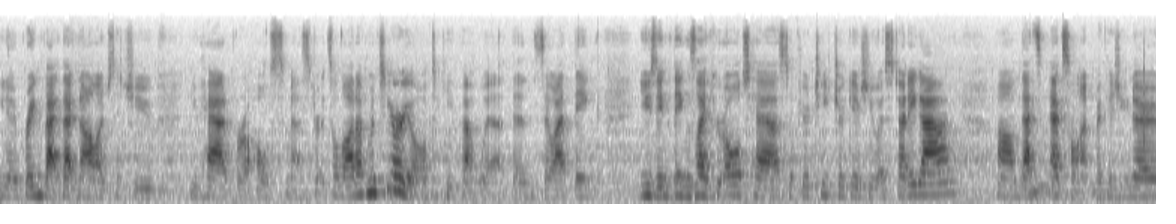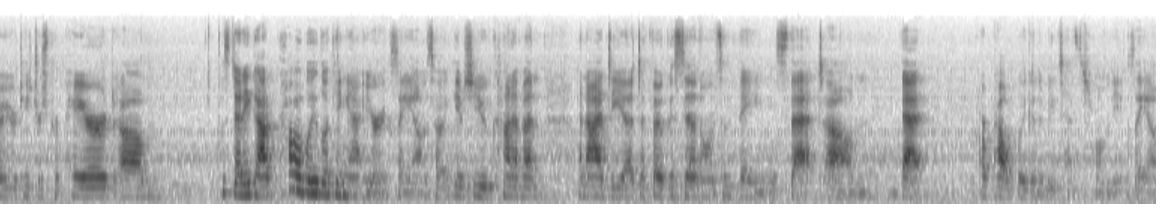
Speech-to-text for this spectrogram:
you know, bring back that knowledge that you, you had for a whole semester. It's a lot of material to keep up with, and so I think using things like your old test, if your teacher gives you a study guide, um, that's excellent because you know your teacher's prepared um, study guide probably looking at your exam. So it gives you kind of an, an idea to focus in on some things that, um, that are probably going to be tested on the exam.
